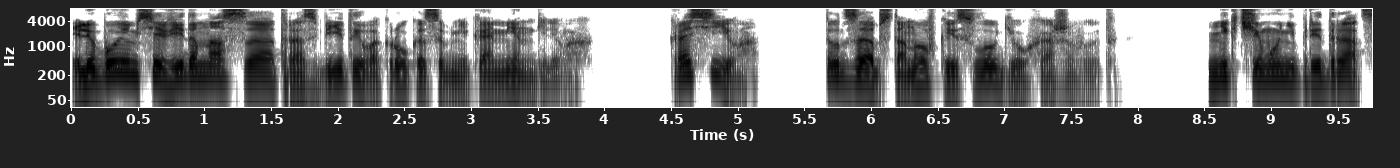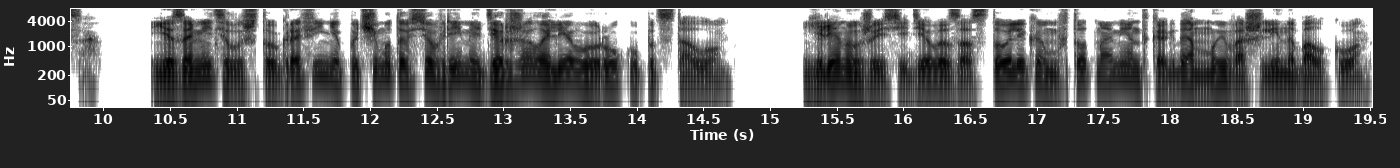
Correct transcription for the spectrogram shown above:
И любуемся видом на сад, разбитый вокруг особняка Менгелевых. Красиво. Тут за обстановкой слуги ухаживают. Ни к чему не придраться. Я заметил, что графиня почему-то все время держала левую руку под столом. Елена уже сидела за столиком в тот момент, когда мы вошли на балкон.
